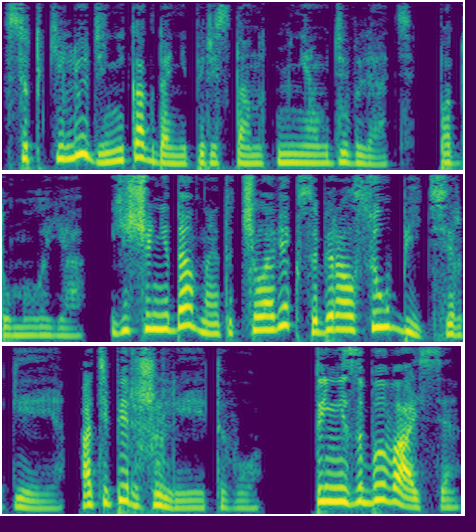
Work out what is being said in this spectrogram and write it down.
Все-таки люди никогда не перестанут меня удивлять, подумала я. Еще недавно этот человек собирался убить Сергея, а теперь жалеет его. Ты не забывайся,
